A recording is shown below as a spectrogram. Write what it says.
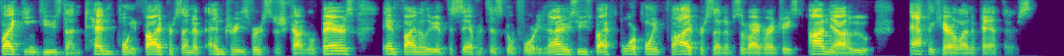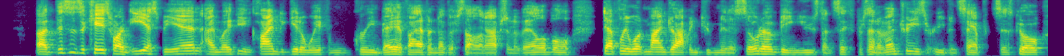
Vikings used on 10.5% of entries versus the Chicago Bears. And finally, we have the San Francisco 49ers used by 4.5% of survivor entries on Yahoo at the Carolina Panthers. Uh, this is a case where on ESPN, I might be inclined to get away from Green Bay if I have another solid option available. Definitely wouldn't mind dropping to Minnesota being used on 6% of entries, or even San Francisco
